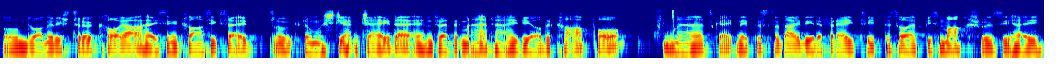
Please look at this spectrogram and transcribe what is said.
Und als er ist zurückgekommen, ja, haben sie ihm quasi gesagt, du musst dich entscheiden, entweder Mad Heidi oder Capo. Äh, es geht nicht, dass du da in deiner Freizeit so etwas machst, weil sie haben,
